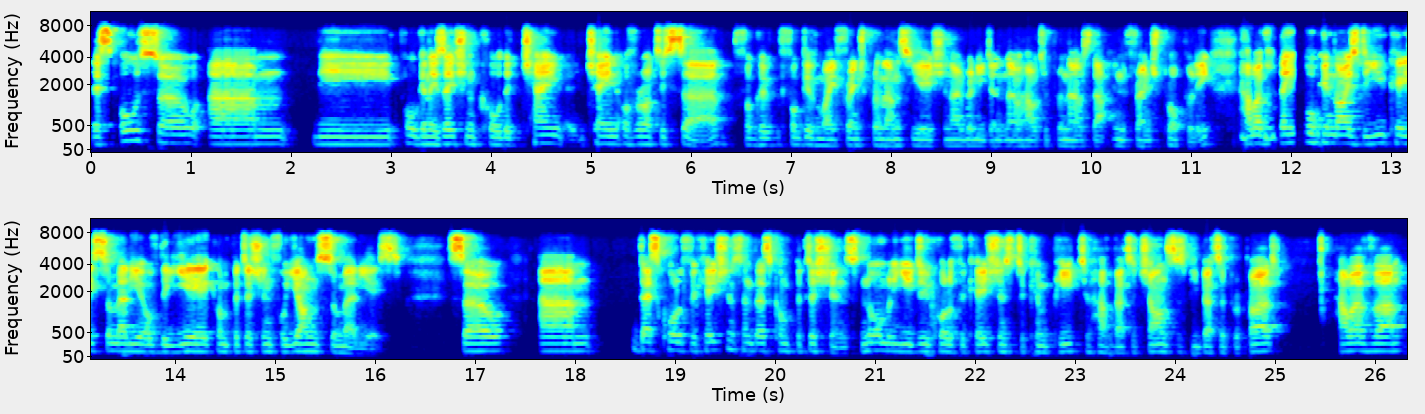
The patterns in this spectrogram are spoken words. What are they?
There's also um, the organization called the Chain, Chain of Rotisseurs. Forgive, forgive my French pronunciation. I really don't know how to pronounce that in French properly. However, they organized the UK Sommelier of the Year competition for young sommeliers. So um, there's qualifications and there's competitions. Normally you do qualifications to compete, to have better chances, be better prepared. However,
